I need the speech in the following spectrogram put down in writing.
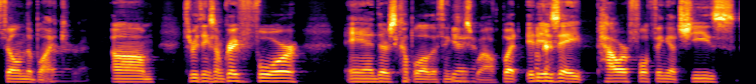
fill in the blank Right, right, right. um, three things I'm grateful for, and there's a couple other things Yeah, as yeah. well. But it Okay. is a powerful thing that she's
